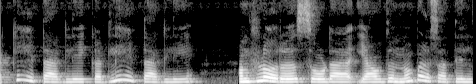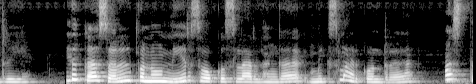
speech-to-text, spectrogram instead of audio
ಅಕ್ಕಿ ಹಿಟ್ಟಾಗಲಿ, ಕಡ್ಲಿ ಹಿಟ್ಟಾಗಲಿ ಕಾರ್ನ್ಫ್ಲೋರ್ ಸೋಡಾ ಯಾವುದನ್ನು ಬಳಸತ್ತಿಲ್ರಿ ಇದಕ್ಕೆ ಸ್ವಲ್ಪನೂ ನೀರು ಸೋಕಿಸ್ಲಾರ್ದಂಗೆ ಮಿಕ್ಸ್ ಮಾಡ್ಕೊಂಡ್ರೆ ಮಸ್ತ್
